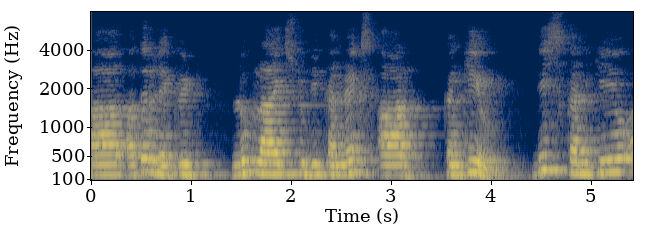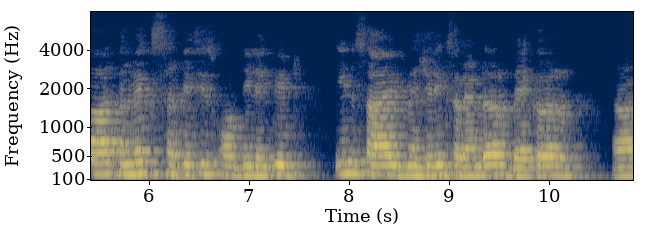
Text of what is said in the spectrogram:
or other liquid look likes to be convex or concave this concave or convex surfaces of the liquid inside measuring cylinder beaker uh,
